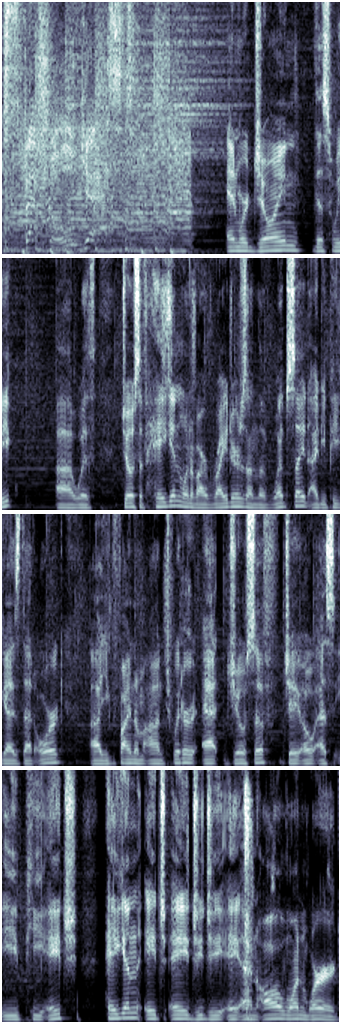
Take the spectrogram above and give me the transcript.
Special guest. And we're joined this week uh, with Joseph Haggan, one of our writers on the website, idpguys.org. Uh, you can find him on Twitter at Joseph, J O S E P H, Haggan, H A G G A N, all one word.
